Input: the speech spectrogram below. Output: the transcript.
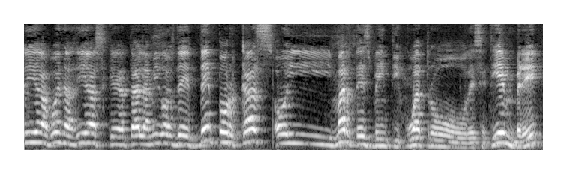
días, buenos días, ¿qué tal amigos de Deporcast? Hoy martes 24 de septiembre,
